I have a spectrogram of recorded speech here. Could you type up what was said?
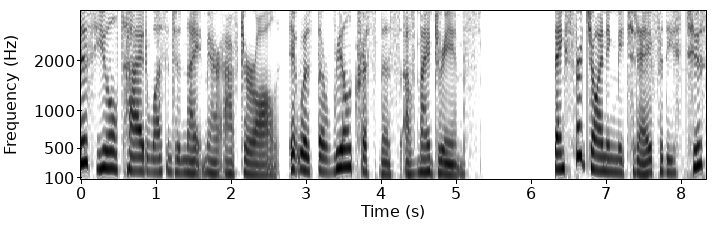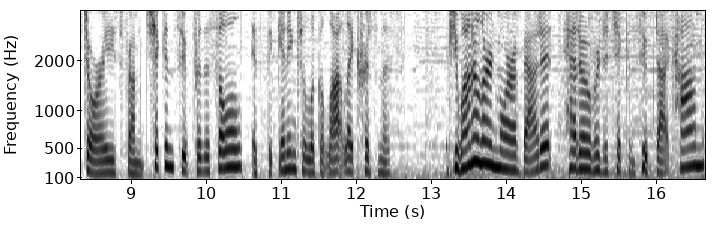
This Yuletide wasn't a nightmare after all. It was the real Christmas of my dreams. Thanks for joining me today for these two stories from Chicken Soup for the Soul. It's beginning to look a lot like Christmas. If you want to learn more about it, head over to chickensoup.com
